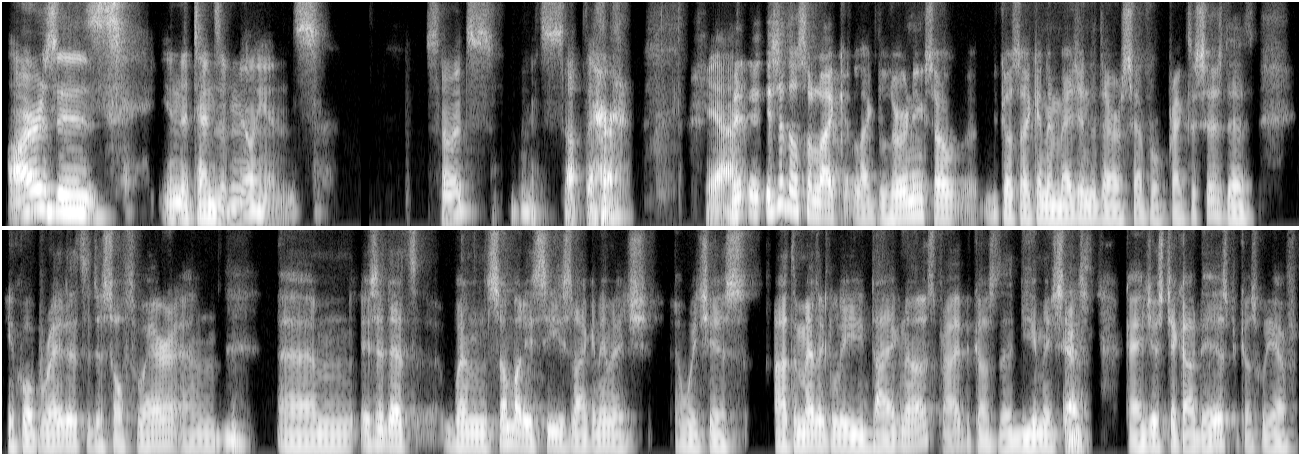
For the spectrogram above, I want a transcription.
Ours is in the tens of millions so it's it's up there yeah is it also like like learning so because i can imagine that there are several practices that incorporated the software and mm-hmm. um, is it that when somebody sees like an image which is automatically diagnosed right because the, the image says yes. okay just check out this because we have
